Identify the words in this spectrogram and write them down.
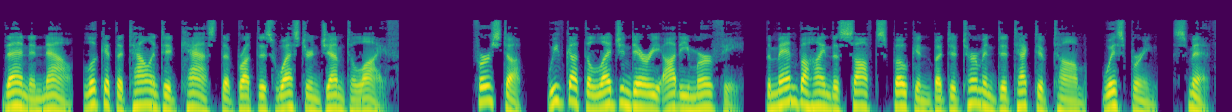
then and now, look at the talented cast that brought this Western gem to life. First up, we've got the legendary Audie Murphy, the man behind the soft-spoken but determined Detective Tom, Whispering, Smith.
